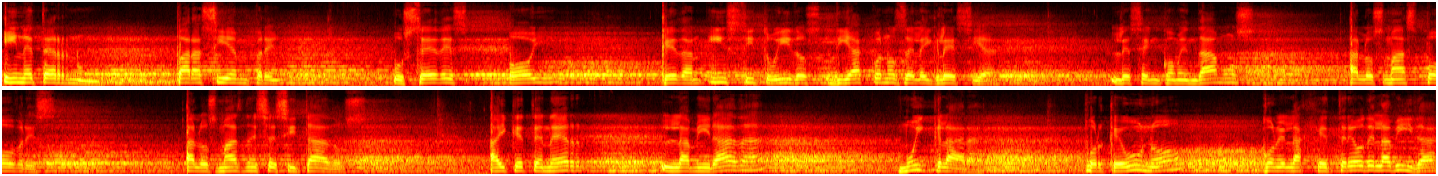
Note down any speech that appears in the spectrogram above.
in eternum, para siempre. Ustedes hoy quedan instituidos diáconos de la iglesia. Les encomendamos a los más pobres, a los más necesitados. Hay que tener la mirada muy clara, porque uno, con el ajetreo de la vida,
